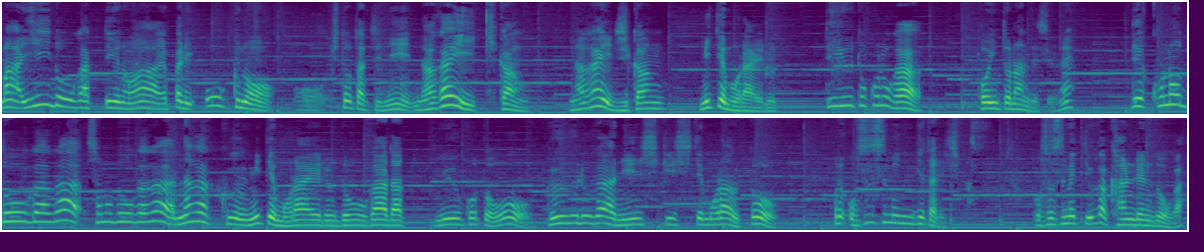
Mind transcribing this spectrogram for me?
まあ、いい動画っていうのは、やっぱり多くの人たちに長い期間、長い時間見てもらえるっていうところがポイントなんですよね。で、この動画が、その動画が長く見てもらえる動画だということを Google が認識してもらうと、これおすすめに出たりします。おすすめっていうか関連動画。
